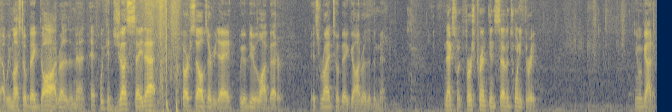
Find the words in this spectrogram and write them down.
Yeah, we must obey God rather than men. If we could just say that to ourselves every day, we would do a lot better. It's right to obey God rather than men. Next one, 1 Corinthians 7.23. Anyone got it?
